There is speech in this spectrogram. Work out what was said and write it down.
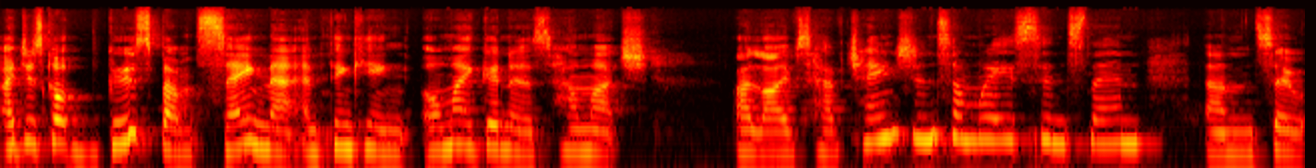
I just got goosebumps saying that and thinking, oh my goodness, how much our lives have changed in some ways since then. Um, so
